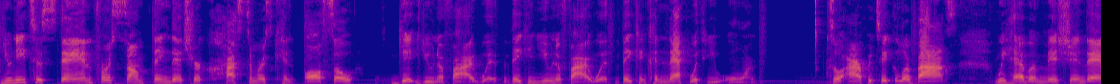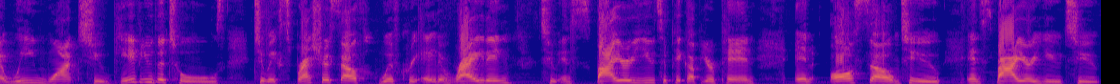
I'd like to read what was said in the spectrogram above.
You need to stand for something that your customers can also get unified with, they can unify with, they can connect with you on. So, our particular box, we have a mission that we want to give you the tools to express yourself with creative writing, to inspire you to pick up your pen, and also to inspire you to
